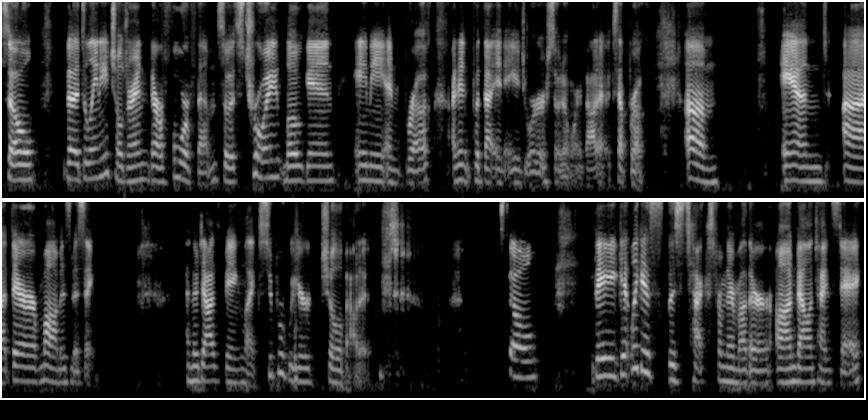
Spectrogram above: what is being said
So the Delaney children, there are four of them. So it's Troy, Logan, Amy, and Brooke. I didn't put that in age order, so don't worry about it, except Brooke. Um, and uh, their mom is missing. And their dad's being like super weird, chill about it. so they get like this, this text from their mother on Valentine's Day.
